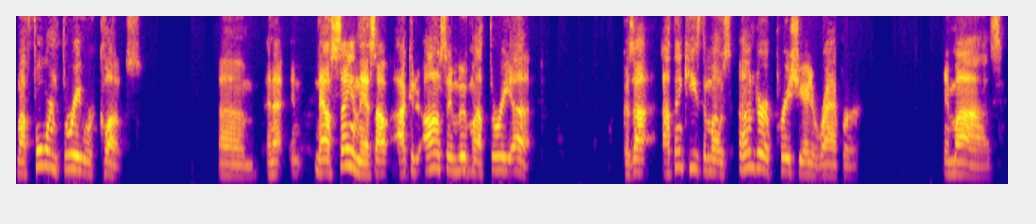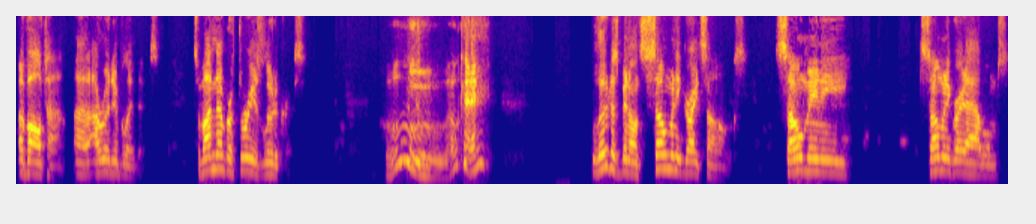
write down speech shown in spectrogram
my four and three were close. Um, and I and now saying this, I I could honestly move my three up because I I think he's the most underappreciated rapper in my eyes of all time. Uh, I really do believe this. So my number three is Ludacris. Ooh. Okay. Luda's been on so many great songs, so many, so many great albums,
